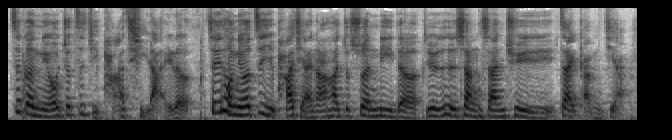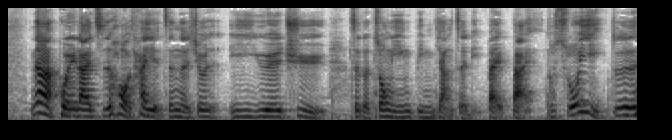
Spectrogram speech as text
这个牛就自己爬起来了。这头牛自己爬起来，然后他就顺利的，就是上山去再赶甲。那回来之后，他也真的就依约去这个中英兵将这里拜拜。所以就是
